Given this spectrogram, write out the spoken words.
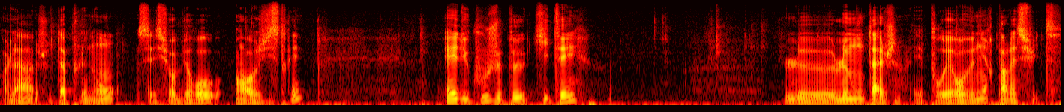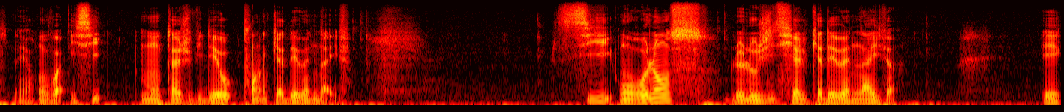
Voilà, je tape le nom, c'est sur bureau, enregistrer. Et du coup, je peux quitter le, montage et pour y revenir par la suite. D'ailleurs, on voit ici montage vidéo.kdevnlive. Si on relance le logiciel KDVNLive et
